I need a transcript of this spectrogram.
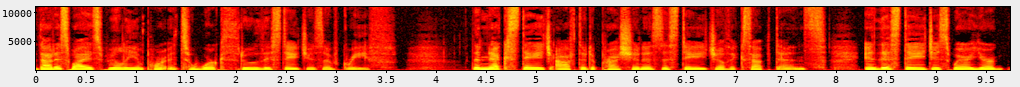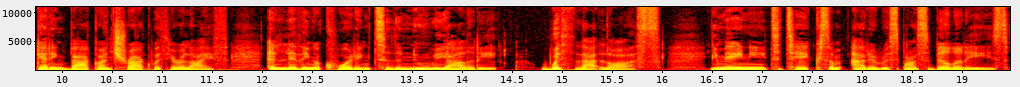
that is why it's really important to work through the stages of grief. The next stage after depression is the stage of acceptance. In this stage is where you're getting back on track with your life and living according to the new reality with that loss. You may need to take some added responsibilities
